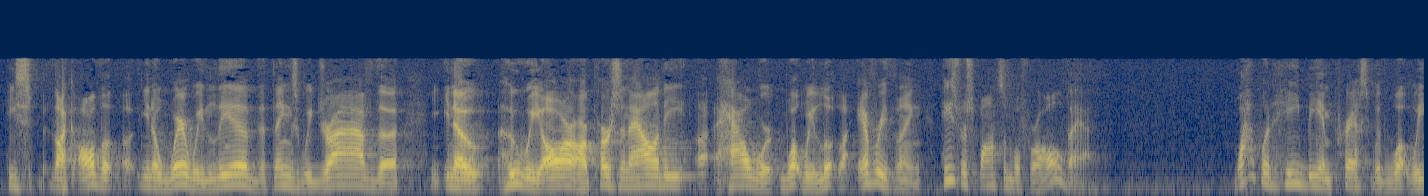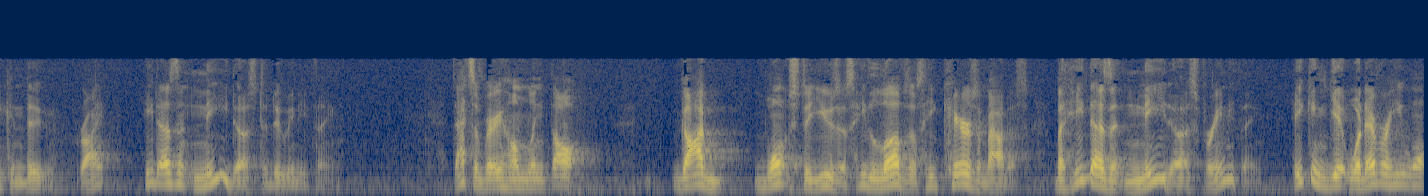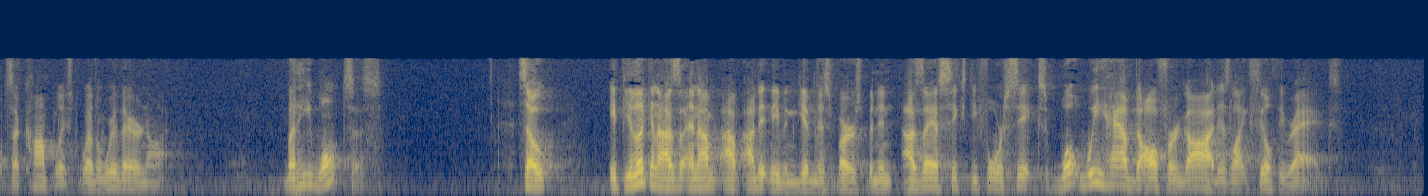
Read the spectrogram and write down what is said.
He's like all the, you know, where we live, the things we drive, the, you know, who we are, our personality, uh, how we're, what we look like, everything. He's responsible for all that why would he be impressed with what we can do, right? He doesn't need us to do anything. That's a very humbling thought. God wants to use us. He loves us. He cares about us. But He doesn't need us for anything. He can get whatever He wants accomplished, whether we're there or not. But He wants us. So, if you look in Isaiah, and I, I, didn't even give this verse, but in Isaiah 64 6, what we have to offer God is like filthy rags.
